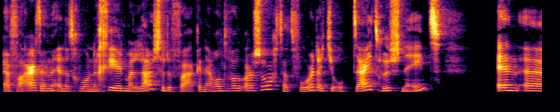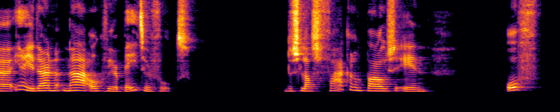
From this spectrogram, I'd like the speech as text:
ervaart en, en het gewoon negeert, maar luister er vaker naar. Want waar zorgt dat voor? Dat je op tijd rust neemt en uh, ja, je daarna ook weer beter voelt. Dus las vaker een pauze in. Of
